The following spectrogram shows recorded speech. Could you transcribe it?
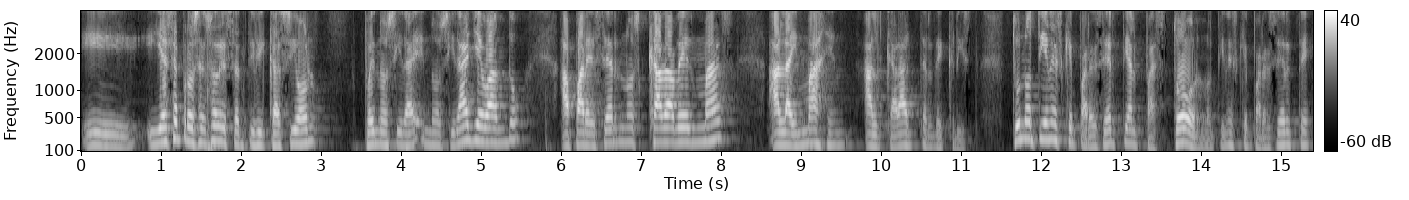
Y, ese proceso de santificación pues nos irá, nos irá llevando a parecernos cada vez más a la imagen, al carácter de Cristo. Tú no tienes que parecerte al pastor, no tienes que parecerte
